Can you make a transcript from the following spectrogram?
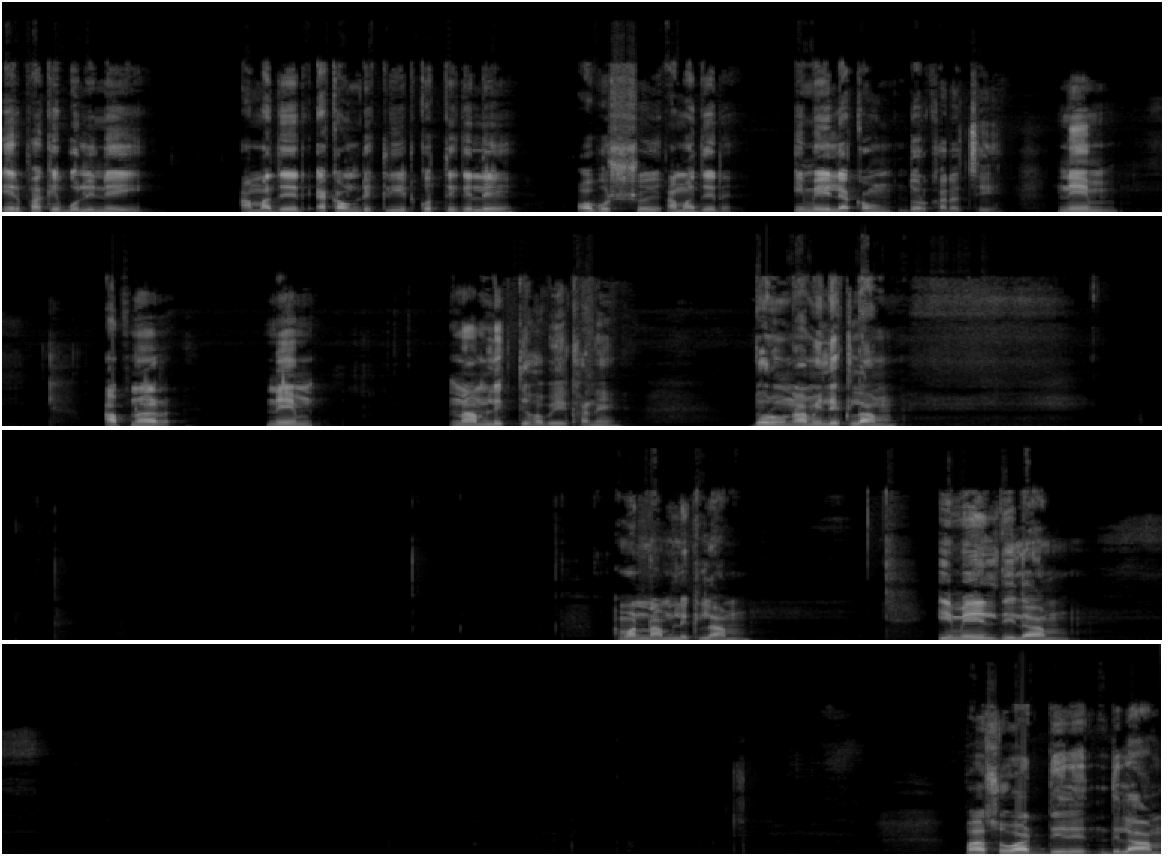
এর ফাঁকে বলি নেই, আমাদের অ্যাকাউন্টে ক্রিয়েট করতে গেলে অবশ্যই আমাদের ইমেইল অ্যাকাউন্ট দরকার আছে। নেম আপনার নেম নাম লিখতে হবে এখানে। ধরুন আমি লিখলাম, আমার নাম লিখলাম, ইমেইল দিলাম, পাসওয়ার্ড দিলাম,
